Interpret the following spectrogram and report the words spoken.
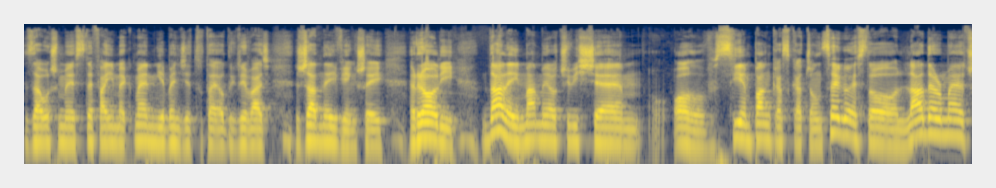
załóżmy Stephanie McMahon nie będzie tutaj odgrywać żadnej większej roli. Dalej mamy oczywiście o CM Punka skaczącego, jest to ladder match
